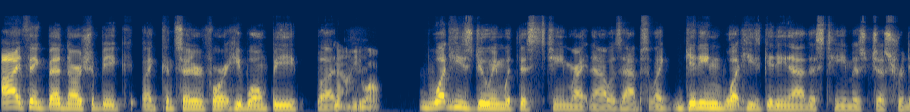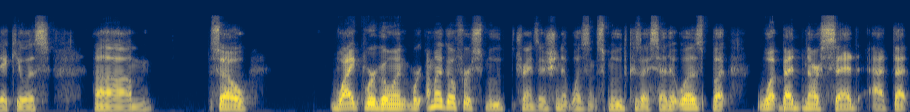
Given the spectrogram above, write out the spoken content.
I think Bednar should be like considered for it. He won't be, but No, he won't. what he's doing with this team right now is absolutely like getting what he's getting out of this team is just ridiculous. Um, so like we're going, we're, I'm gonna go for a smooth transition. It wasn't smooth because I said it was, but what Bednar said at that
